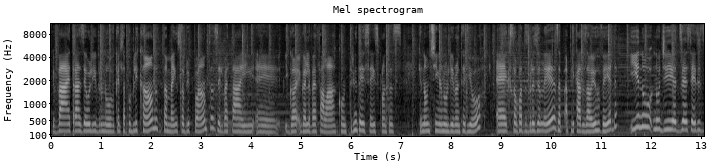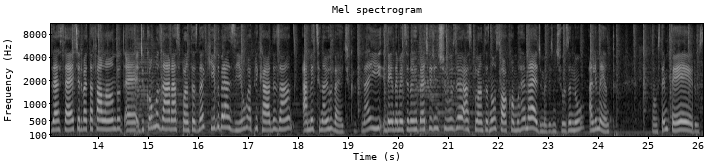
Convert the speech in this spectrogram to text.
vai trazer o livro novo que ele está publicando, também sobre plantas. Ele vai estar tá aí, é, igual, igual ele vai falar, com 36 plantas que não tinha no livro anterior, é, que são plantas brasileiras aplicadas ao Ayurveda. E no, no dia 16 e 17 ele vai estar tá falando é, de como usar as plantas daqui do Brasil aplicadas à, à medicina ayurvédica. Né? E dentro da medicina ayurvédica a gente usa as plantas não só como remédio, mas a gente usa no alimento. Então os temperos,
